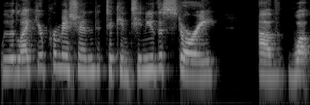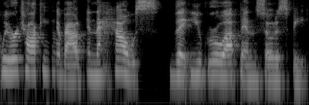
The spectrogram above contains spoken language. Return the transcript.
we would like your permission to continue the story of what we were talking about in the house that you grew up in, so to speak.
